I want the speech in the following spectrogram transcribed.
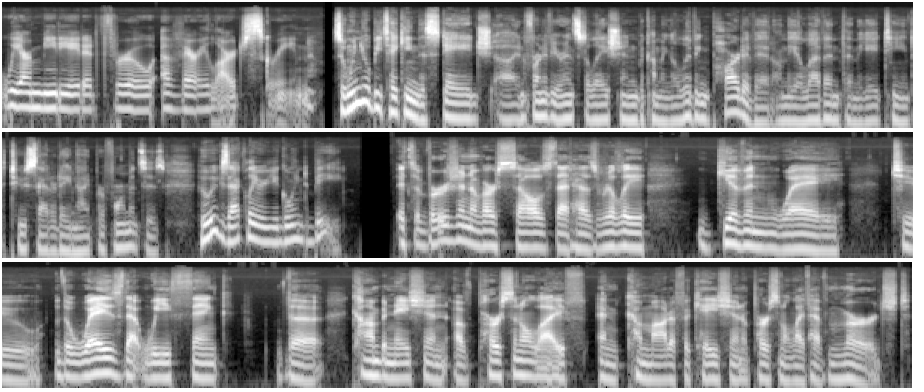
we are mediated through a very large screen. So, when you'll be taking the stage uh, in front of your installation, becoming a living part of it on the 11th and the 18th, two Saturday night performances, who exactly are you going to be? It's a version of ourselves that has really given way to the ways that we think the combination of personal life and commodification of personal life have merged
